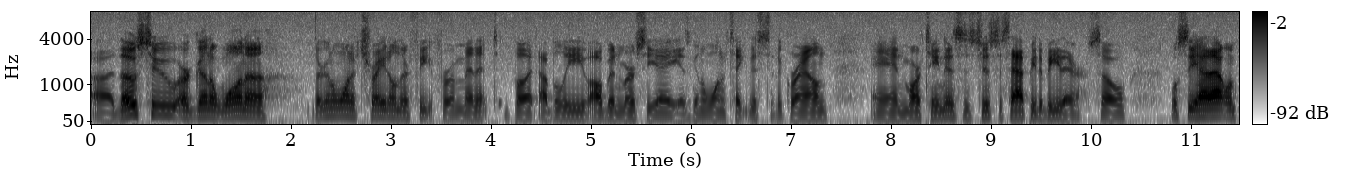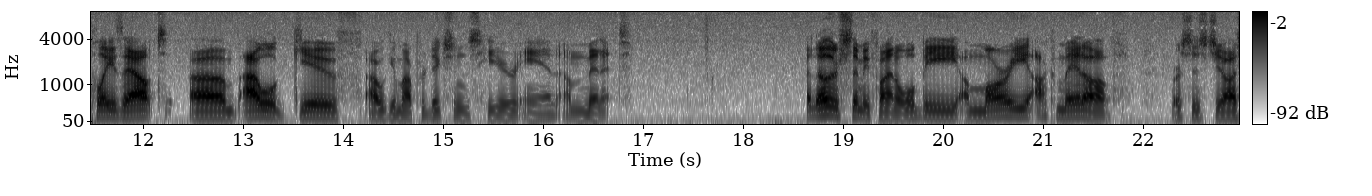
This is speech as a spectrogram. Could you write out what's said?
Uh, those two are going to want to they're want to trade on their feet for a minute, but I believe Aubin Mercier is going to want to take this to the ground, and Martinez is just as happy to be there. So we'll see how that one plays out. Um, I will give I will give my predictions here in a minute. Another semifinal will be Amari Akhmedov versus Josh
